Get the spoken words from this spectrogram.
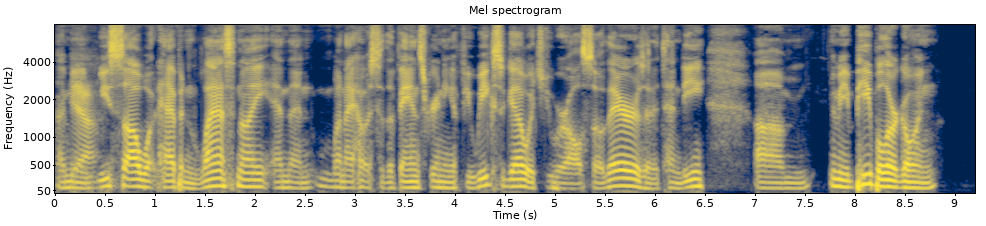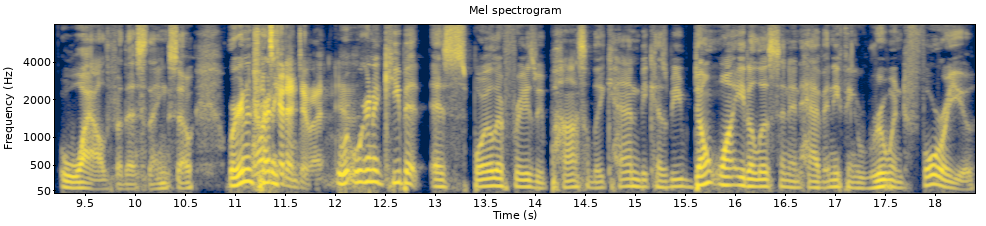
I mean, yeah. we saw what happened last night, and then when I hosted the fan screening a few weeks ago, which you were also there as an attendee. Um, I mean, people are going wild for this thing. So we're going to try Let's to get into it. Yeah. We're, we're going to keep it as spoiler free as we possibly can because we don't want you to listen and have anything ruined for you.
